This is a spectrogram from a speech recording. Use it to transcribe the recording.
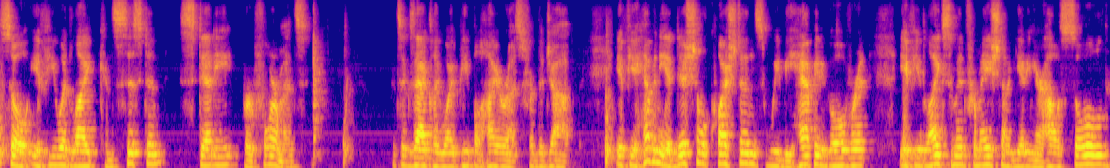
So if you would like consistent, steady performance, it's exactly why people hire us for the job. If you have any additional questions, we'd be happy to go over it. If you'd like some information on getting your house sold,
